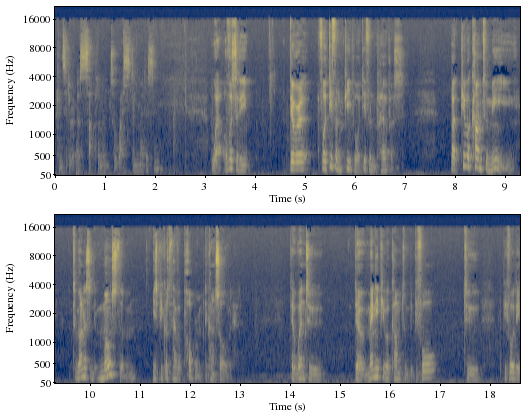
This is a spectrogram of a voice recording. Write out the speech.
consider it a supplement to Western medicine? Well, obviously, there were for different people different purpose but people come to me to be honest most of them is because they have a problem they can't solve it they went to there many people come to me before to before they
